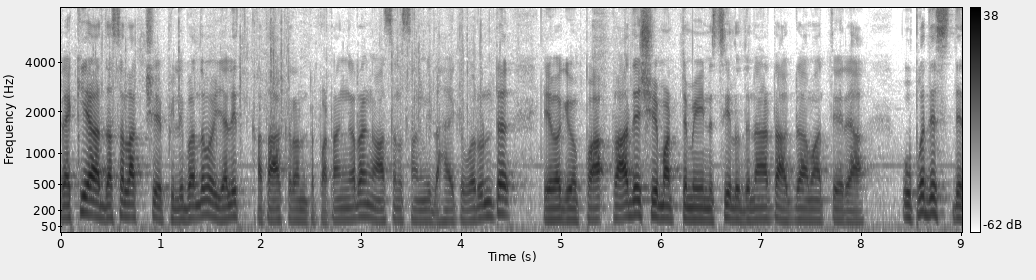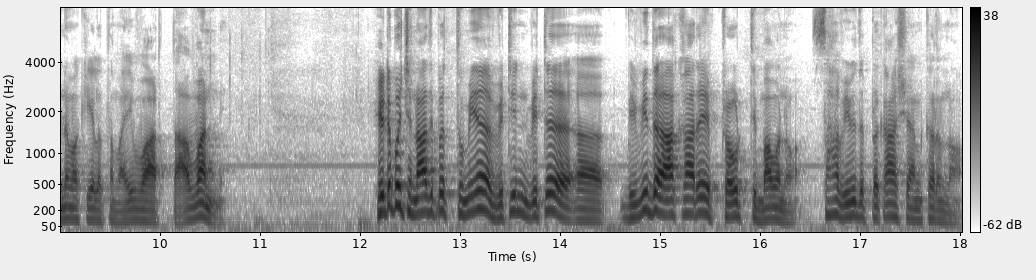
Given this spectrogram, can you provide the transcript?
රැකියා දසලක්ෂය පිළිබඳව යළිත් කතා කරන්නට පටන් අරන් ආසන සංවිධායකවරුන්ට ඒ වගේම ප්‍රාදේශීය මට්ටමේ ඉන්න සියලු දෙනාට අග්‍රාමාත්‍යවරයා උපදෙස් දෙනවා කියලා තමයි වාර්තා වන්නේ. හිටපු ජනාධිපතිතුමිය විටින් විට විවිධ ආකාරයේ ප්‍රවෘත්ති මවනවා සහ විවිධ ප්‍රකාශයන් කරනවා.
